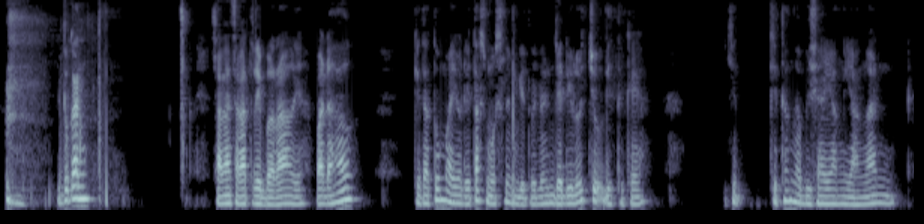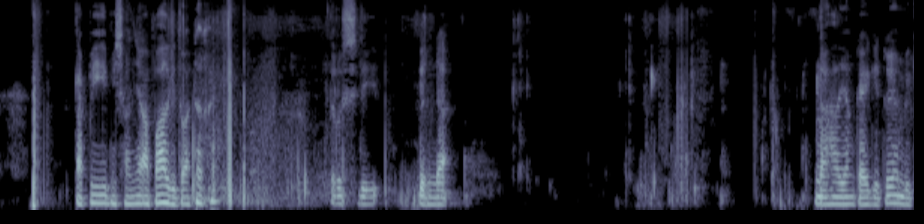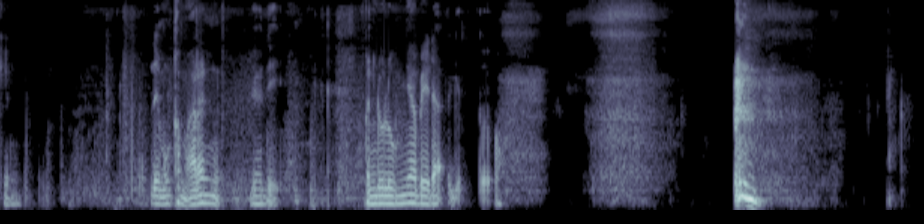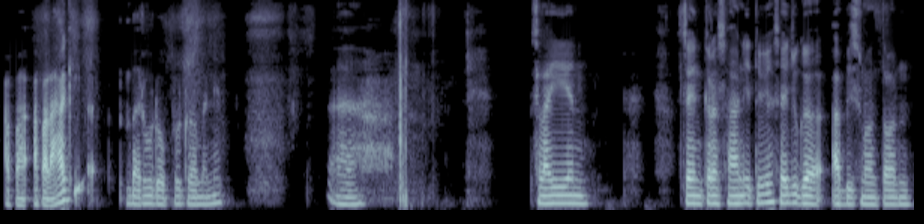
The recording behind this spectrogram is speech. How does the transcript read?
Itu kan sangat-sangat liberal ya. Padahal kita tuh mayoritas muslim gitu dan jadi lucu gitu kayak kita nggak bisa yang yangan tapi misalnya apa gitu ada kan terus di denda. Nah hal yang kayak gitu yang bikin demo kemarin jadi pendulumnya beda gitu. Apa apalagi baru 22 menit. Uh, selain selain keresahan itu ya saya juga habis nonton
